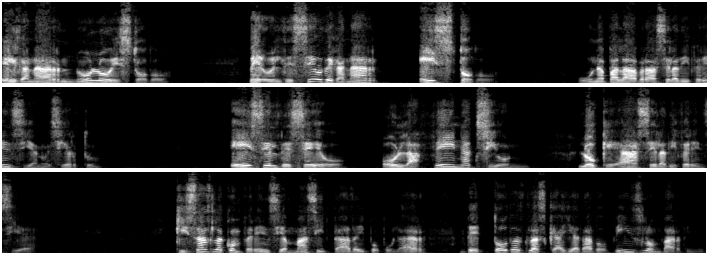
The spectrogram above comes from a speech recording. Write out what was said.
el ganar no lo es todo, pero el deseo de ganar es todo. Una palabra hace la diferencia, ¿no es cierto? Es el deseo o la fe en acción lo que hace la diferencia. Quizás la conferencia más citada y popular de todas las que haya dado Vince Lombardi,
